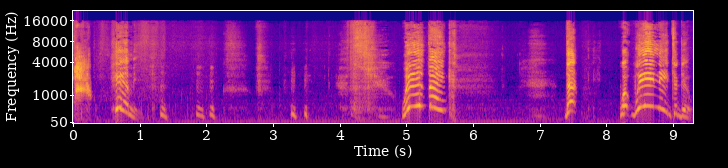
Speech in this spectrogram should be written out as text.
Now hear me. We think that what we need to do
